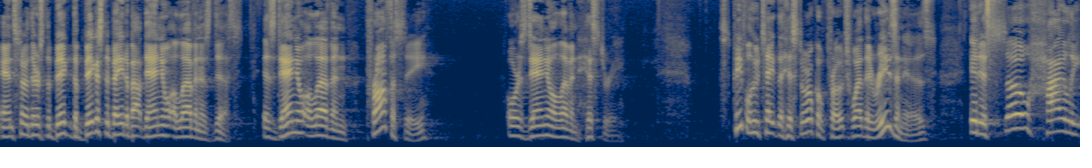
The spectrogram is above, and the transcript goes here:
And so there's the big the biggest debate about Daniel 11 is this. Is Daniel 11 prophecy or is Daniel 11 history? People who take the historical approach, what the reason is, it is so highly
